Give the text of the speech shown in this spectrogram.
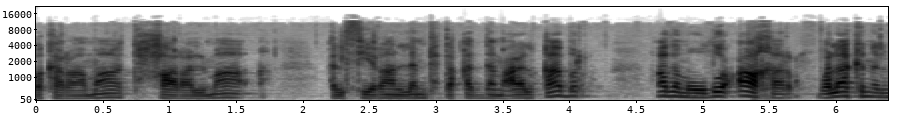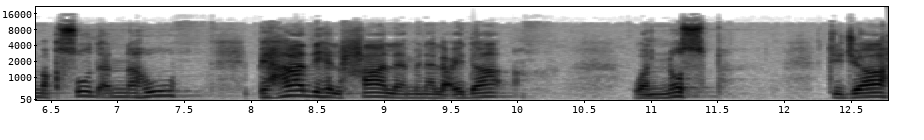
وكرامات حار الماء الثيران لم تتقدم على القبر. هذا موضوع آخر ولكن المقصود أنه بهذه الحالة من العداء والنصب تجاه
